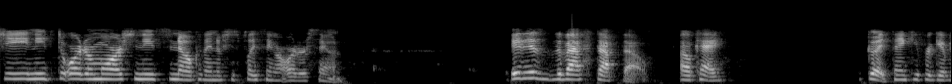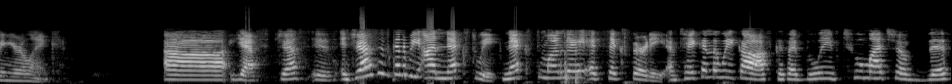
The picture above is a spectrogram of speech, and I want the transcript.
she needs to order more, she needs to know because I know she's placing her order soon. It is the best stuff, though. Okay. Good. Thank you for giving your link. Uh, yes, Jess is. And Jess is going to be on next week, next Monday at 6.30. I'm taking the week off because I believe too much of this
